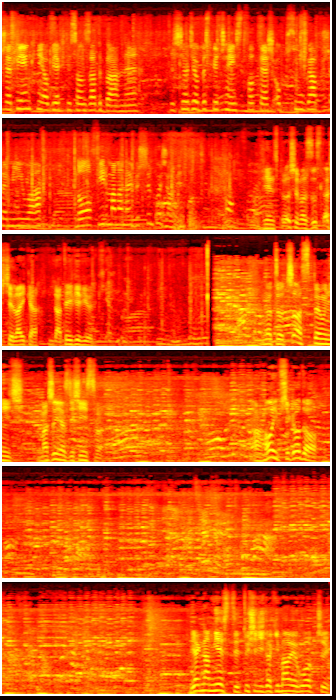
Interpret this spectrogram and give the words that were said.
Przepięknie obiekty są zadbane. Jeśli chodzi o bezpieczeństwo też, obsługa przemiła. No, firma na najwyższym poziomie. Więc proszę Was, zostawcie lajka dla tej wiewiórki. No to czas spełnić marzenia z dzieciństwa. Ahoj, przygodo! Jak nam jest, tu siedzi taki mały chłopczyk.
